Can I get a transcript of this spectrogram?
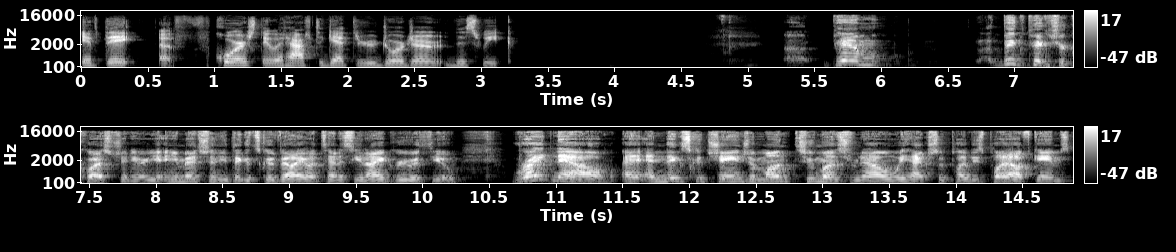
If they, of course, they would have to get through Georgia this week. Uh, Pam, big picture question here. You, mentioned you think it's good value on Tennessee, and I agree with you. Right now, and, and things could change a month, two months from now when we actually play these playoff games.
